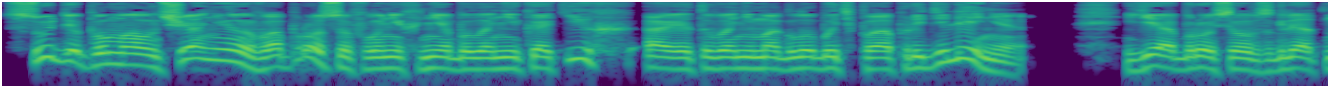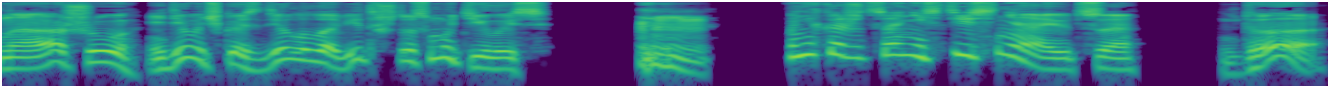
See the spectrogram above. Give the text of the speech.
Судя по молчанию, вопросов у них не было никаких, а этого не могло быть по определению. Я бросил взгляд на Ашу, и девочка сделала вид, что смутилась. «Мне кажется, они стесняются». «Да,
